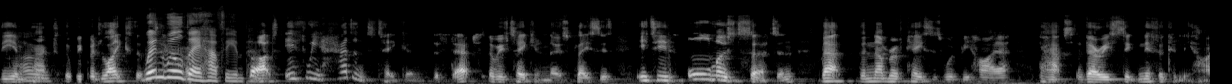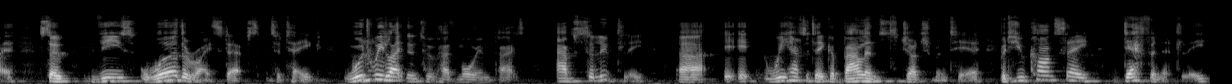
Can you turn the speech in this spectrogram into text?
the oh. impact oh. that we would like them. When will have. they have the impact? But if we hadn't taken the steps that we've taken in those places, it is almost certain that the number of cases would be higher, perhaps very significantly higher. So these were the right steps to take. Would we like them to have had more impact? Absolutely. Uh, it, it, we have to take a balanced judgment here, but you can't say definitely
